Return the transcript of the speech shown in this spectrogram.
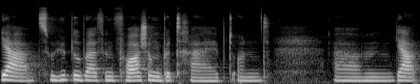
ja, zu Hypnobirthing Forschung betreibt und ähm, ja,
